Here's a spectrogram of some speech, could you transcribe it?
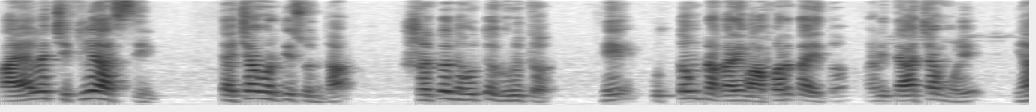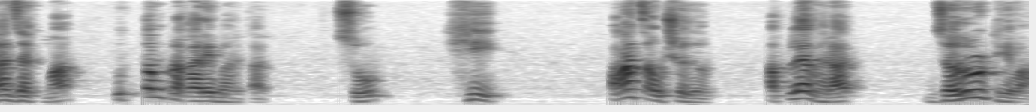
पायाला चिखल्या असतील त्याच्यावरती सुद्धा शतधौत घृत हे उत्तम प्रकारे वापरता येतं आणि त्याच्यामुळे ह्या जखमा उत्तम प्रकारे भरतात. सो ही पाच औषधं आपल्या घरात जरूर ठेवा.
